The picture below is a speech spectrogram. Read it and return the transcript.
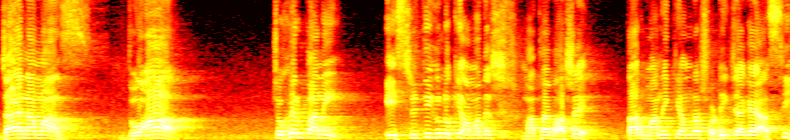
জায় নামাজ, দোয়া, চোখের পানি, এই স্মৃতিগুলো কি আমাদের মাথায় ভাসে? তার মানে কি আমরা সঠিক জায়গায় আছি?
